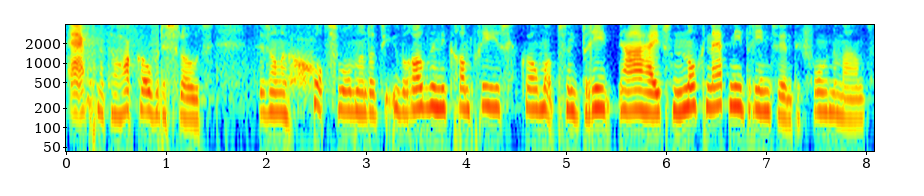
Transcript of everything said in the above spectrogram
echt met de hakken over de sloot. Het is al een godswonder dat hij überhaupt in die Grand Prix is gekomen op zijn drie... Ja, hij is nog net niet 23, volgende maand.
